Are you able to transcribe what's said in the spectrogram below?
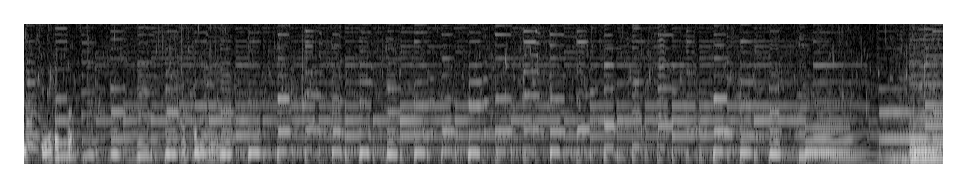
Beautiful. That's amazing. Yeah,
